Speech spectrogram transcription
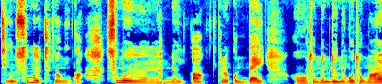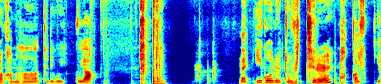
지금 22명인가? 21명인가? 그럴 건데, 어, 점점 느는 건 정말 감사드리고 있고요. 네, 이거를 좀 위치를 바꿔줄게요.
